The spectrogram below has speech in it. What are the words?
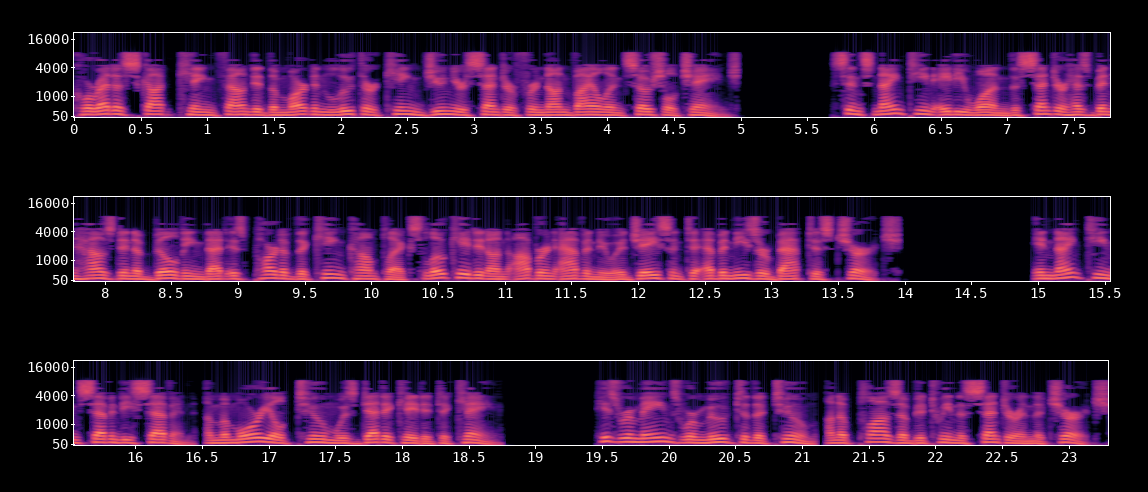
Coretta Scott King founded the Martin Luther King Jr. Center for Nonviolent Social Change. Since 1981 the center has been housed in a building that is part of the King Complex located on Auburn Avenue adjacent to Ebenezer Baptist Church. In 1977, a memorial tomb was dedicated to King. His remains were moved to the tomb, on a plaza between the center and the church.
